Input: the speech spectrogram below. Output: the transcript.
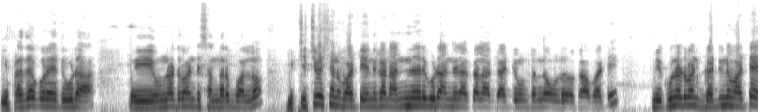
ఈ ప్రతి ఒక్క రైతు కూడా ఈ ఉన్నటువంటి సందర్భాల్లో మీ సిచ్యువేషన్ బట్టి ఎందుకంటే అందరికీ కూడా అన్ని రకాల గడ్డి ఉంటుందో ఉండదు కాబట్టి మీకు ఉన్నటువంటి గడ్డిని బట్టే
